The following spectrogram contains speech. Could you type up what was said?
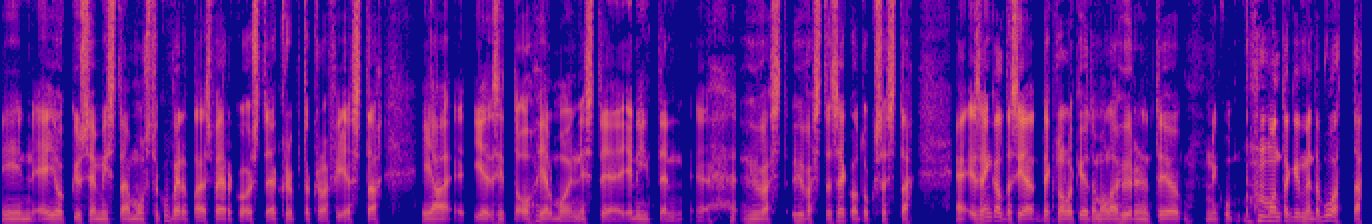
niin ei ole kyse mistään muusta kuin vertaisverkoista ja kryptografiasta ja, ja sitten ohjelmoinnista ja, ja niiden eh, hyvästä hyvästä sekoituksesta. Ja sen kaltaisia teknologioita me ollaan hyödynnetty jo niin kuin monta kymmentä vuotta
